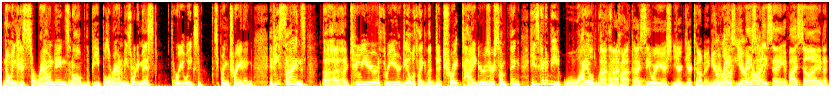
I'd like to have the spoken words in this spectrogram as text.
knowing his surroundings and all of the people around him. He's already missed three weeks of spring training. If he signs a, a, a two year, three year deal with like the Detroit Tigers or something, he's going to be wildly I, I- uncomfortable. I, I see where you're you're, you're coming. You're right, bas- you're, you're basically right. saying if I sign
